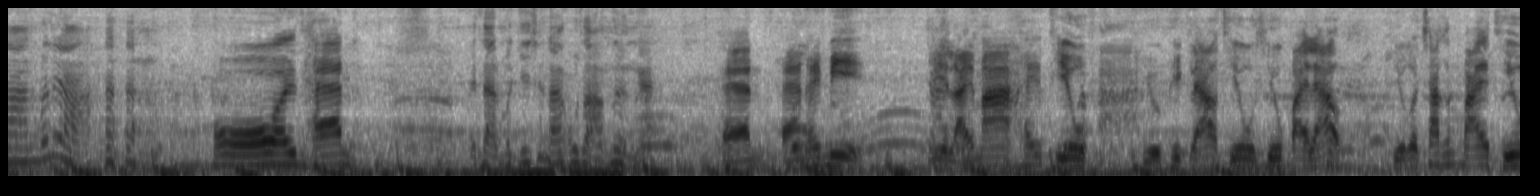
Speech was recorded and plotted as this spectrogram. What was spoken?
งานปะเนี่ย โอ้ยแทน ไอสัตว์เมื่อกี้ชนะกูสามหนึ่งไง แทนแทนให้มี่มี่ไหลมาให้ทิวทิวพลิกแล้วทิวทิวไปแล้ว ทิวก็ชักขึ้นไปทิว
